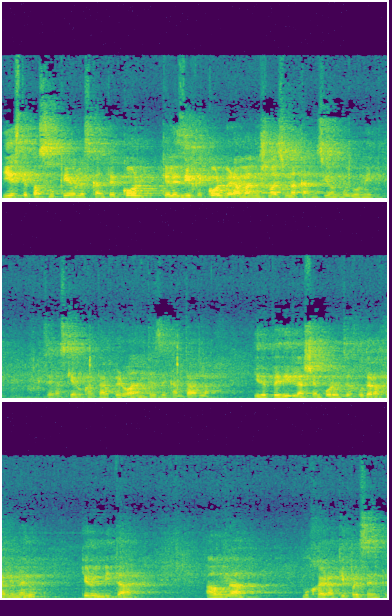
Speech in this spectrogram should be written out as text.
Y este pasú que yo les canté, Col, que les dije, Col Veraman es una canción muy bonita que se las quiero cantar, pero antes de cantarla y de pedirle a Hashem por el Zehut de Rachel y Menú, quiero invitar a una mujer aquí presente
